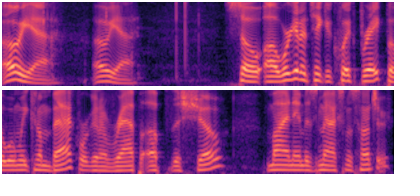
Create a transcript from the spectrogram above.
Oh yeah, oh yeah. So uh, we're gonna take a quick break, but when we come back, we're gonna wrap up the show. My name is Maximus Hunter.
